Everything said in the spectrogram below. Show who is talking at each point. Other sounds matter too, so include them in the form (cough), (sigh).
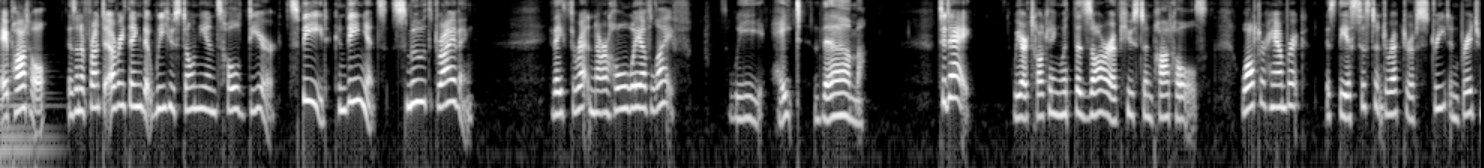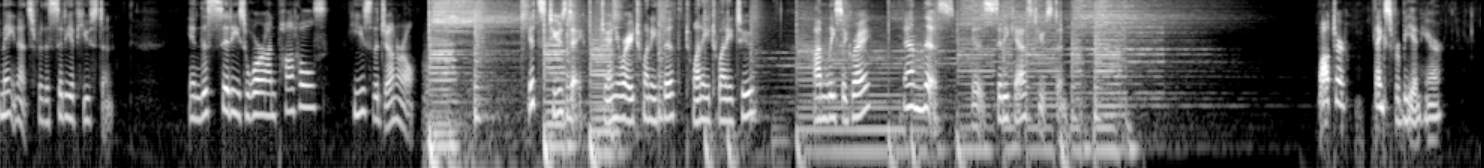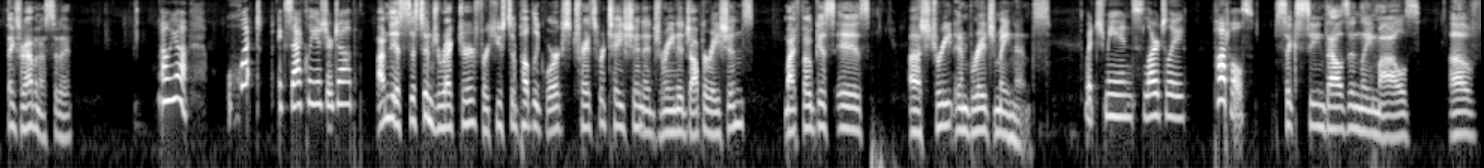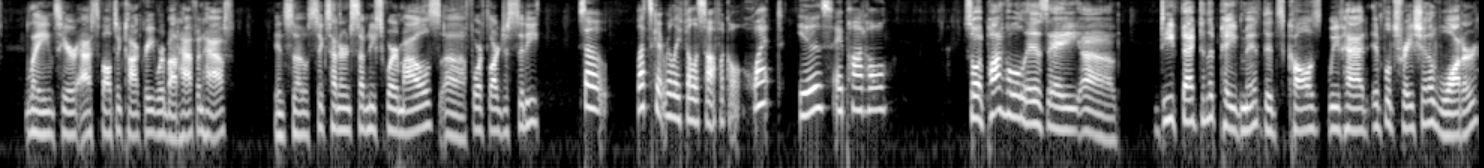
Speaker 1: A pothole is an affront to everything that we Houstonians hold dear speed, convenience, smooth driving. They threaten our whole way of life. We hate them. Today, we are talking with the czar of Houston potholes. Walter Hambrick is the Assistant Director of Street and Bridge Maintenance for the City of Houston. In this city's war on potholes, he's the general. It's Tuesday, January 25th, 2022. I'm Lisa Gray, and this is CityCast Houston. Walter, thanks for being here.
Speaker 2: Thanks for having us today.
Speaker 1: Oh, yeah. What exactly is your job?
Speaker 2: I'm the Assistant Director for Houston Public Works Transportation and Drainage Operations. My focus is uh, street and bridge maintenance.
Speaker 1: Which means largely potholes.
Speaker 2: 16,000 lane miles of lanes here, asphalt and concrete. We're about half and half. And so 670 square miles, uh, fourth largest city.
Speaker 1: So let's get really philosophical. What is a pothole?
Speaker 2: So a pothole is a uh, defect in the pavement that's caused, we've had infiltration of water.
